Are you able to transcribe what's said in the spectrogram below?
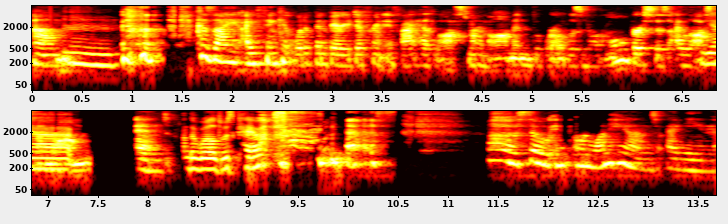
Um because mm. I, I think it would have been very different if i had lost my mom and the world was normal versus i lost yeah. my mom and the world was chaos. Yes oh, so in, on one hand i mean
